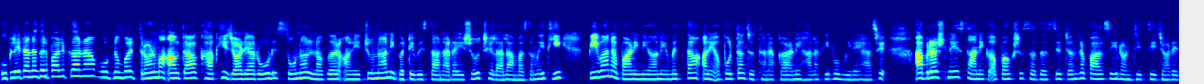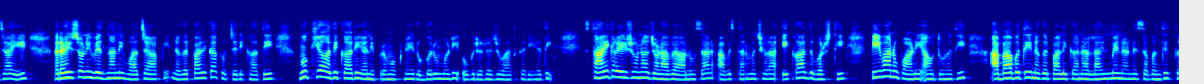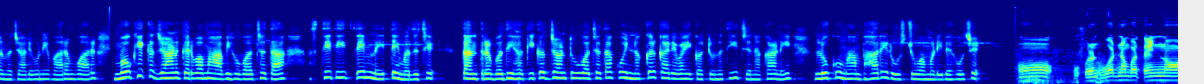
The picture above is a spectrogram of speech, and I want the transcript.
ઉપલેટા નગરપાલિકાના ward number ત્રણમાં આવતા ખાખી જાડિયા રોડ, સોનલ નગર અને ચુનાની ભટ્ટી વિસ્તારના રહીશો છેલ્લા લાંબા સમયથી પીવાના પાણીની અનિયમિતતા અને અપૂરતા જથ્થાના કારણે હાલાકી ભોગવી રહ્યા છે. આ પ્રશ્ને સ્થાનિક અપક્ષ સદસ્ય ચંદ્રપાલસિંહ રણજીતસિંહ જાડેજાએ રહીશોની વેદનાની વાચા આપી નગરપાલિકા કચેરી ખાતે મુખ્ય અધિકારી અને પ્રમુખને રૂબરૂ મળી ઉગ્ર રજૂઆત કરી હતી. સ્થાનિક રહીશોના જણાવ્યા અનુસાર, આ વિસ્તારમાં છેલ્લા એકાદ વર્ષથી પીવાનું પાણી આવતું નથી. આ બાબતે નગરપાલિકાના લાઇનમેન અને સંબંધિત કર્મચારીઓને વારંવાર મૌખિક જાણ કરવામાં આવી હોવા છતાં સ્થિતિ તેમની તેમજ છે. તંત્ર બધી હકીકત જાણતું હોવા છતાં કોઈ નક્કર કાર્યવાહી કરતું નથી, જેના કારણે લોકોમાં ભારે રોષ જોવા મળી રહ્યો છે. હું વોર્ડ નંબર ત્રણનો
